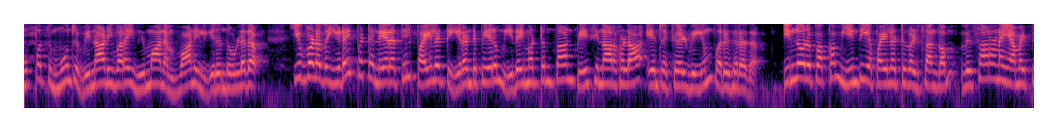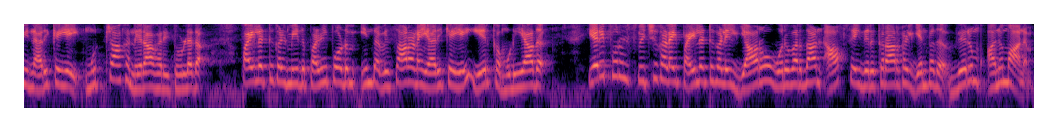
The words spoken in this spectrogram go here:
முப்பத்து மூன்று வினாடி வரை விமானம் வானில் இருந்துள்ளது. இவ்வளவு இடைப்பட்ட நேரத்தில் பைலட் இரண்டு பேரும் இதை மட்டும்தான் பேசினார்களா என்ற கேள்வியும் வருகிறது. இன்னொரு பக்கம் இந்திய பைலட்டுகள் சங்கம் விசாரணை அமைப்பின் அறிக்கையை முற்றாக நிராகரித்துள்ளது. பைலட்டுகள் மீது பழி போடும் இந்த விசாரணை அறிக்கையை ஏற்க முடியாது. எரிபொருள் சுவிட்சுகளை பைலட்டுகளில் யாரோ ஒருவர்தான் ஆஃப் செய்திருக்கிறார்கள் என்பது வெறும் அனுமானம்.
